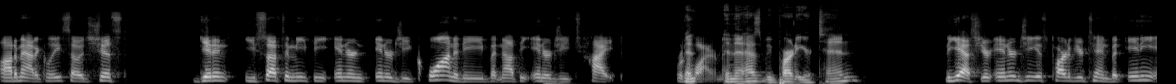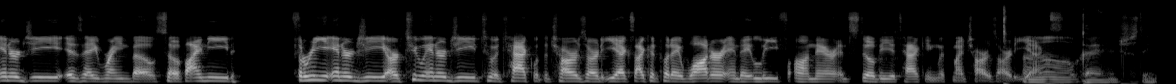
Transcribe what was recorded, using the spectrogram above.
automatically. So it's just getting, you still have to meet the inner energy quantity, but not the energy type requirement. And that has to be part of your 10? yes, your energy is part of your 10, but any energy is a rainbow. So if I need three energy or two energy to attack with the Charizard EX, I could put a water and a leaf on there and still be attacking with my Charizard EX. Oh, okay. Interesting.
